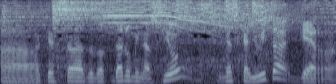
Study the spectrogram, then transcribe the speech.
eh, aquesta denominació, més que lluita, guerra.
